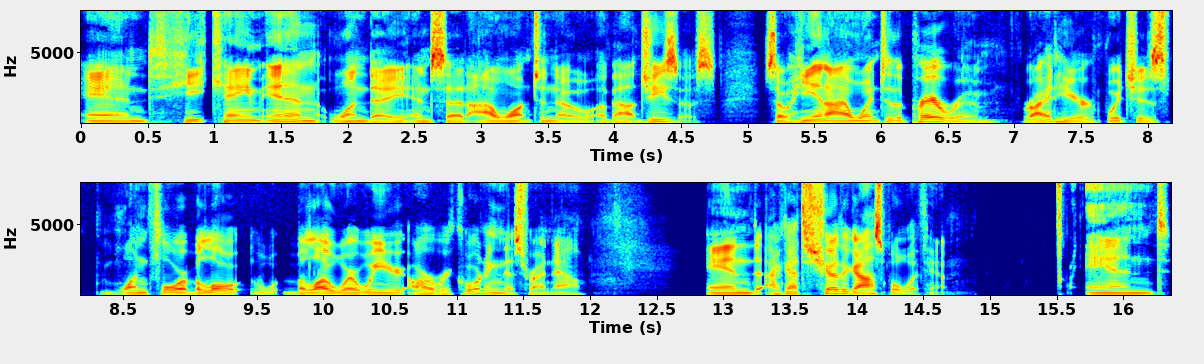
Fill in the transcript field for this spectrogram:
And he came in one day and said, I want to know about Jesus. So he and I went to the prayer room right here, which is one floor below, below where we are recording this right now. And I got to share the gospel with him. And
